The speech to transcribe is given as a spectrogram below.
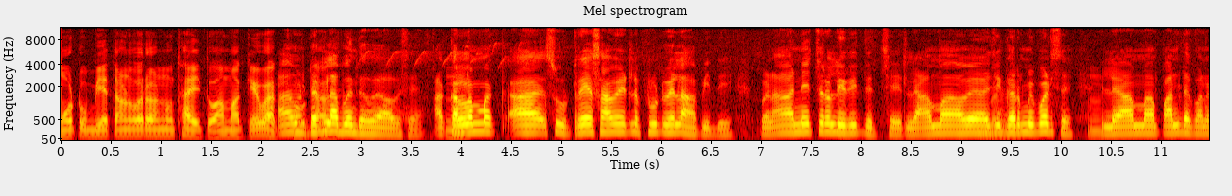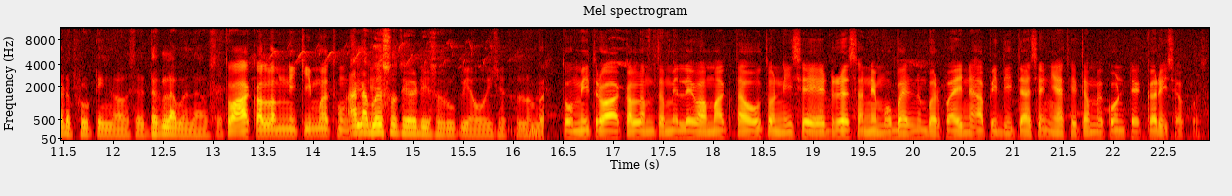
મોટું બે ત્રણ વર્ષનું થાય તો આમાં કેવા ફ્રૂટ ઢગલા બંધ હવે આવશે. આ કલમમાં આ શું ટ્રેસ આવે એટલે ફ્રૂટ વહેલા આપી દે. પણ આ નેચરલી રીતે જ છે. એટલે આમાં હવે હજી ગરમી પડશે. એટલે આમાં પાંડે પાંડે ફ્રૂટિંગ આવશે. ઢગલા બંધ આવશે. તો આ કલમની કિંમત શું આના બસો થી અઢીસો રૂપિયા હોય છે કલમ. તો મિત્રો આ કલમ તમે લેવા માંગતા હોવ તો નીચે એડ્રેસ અને મોબાઈલ નંબર ભાઈને આપી દીધા છે ત્યાંથી તમે કોન્ટેક કરી શકો છો.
